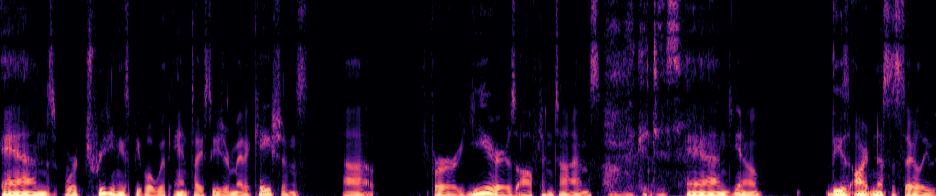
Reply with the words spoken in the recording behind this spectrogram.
and we're treating these people with anti-seizure medications uh, for years, oftentimes. Oh my goodness. And you know, these aren't necessarily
